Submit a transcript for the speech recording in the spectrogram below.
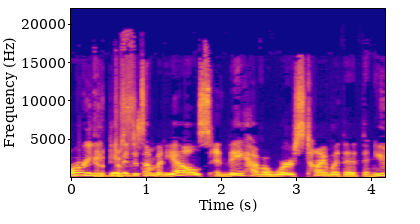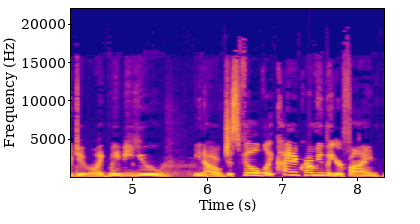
Or you give just- it to somebody else and they have a worse time with it than you do. Like maybe you, you know, just feel like kind of crummy, but you're fine.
